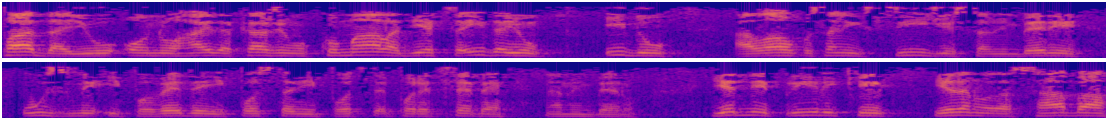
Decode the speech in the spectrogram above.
padaju, ono, hajde da kažemo, ko mala djeca idaju, idu Allah poslanik siđe sa mimberi, uzme i povede i postavi pored sebe na mimberu. Jedne prilike, jedan od asaba,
